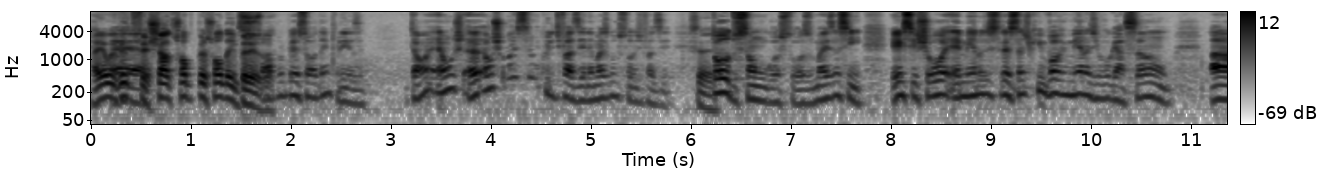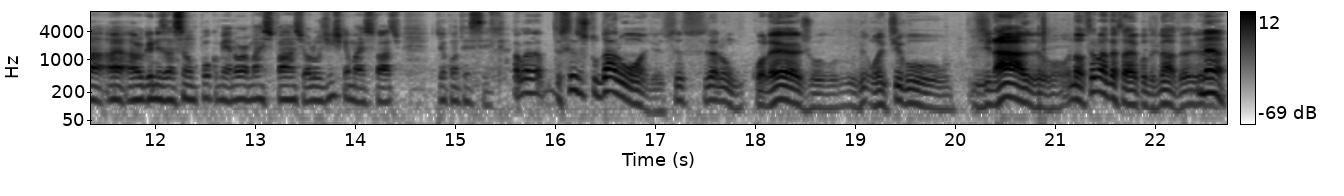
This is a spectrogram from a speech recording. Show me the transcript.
Aí é um evento fechado só para o pessoal da empresa. Só pro pessoal da empresa. Então é um, é um show mais tranquilo de fazer, né? Mais gostoso de fazer. Sei. Todos são gostosos, mas assim, esse show é menos estressante porque envolve menos divulgação, a, a, organização é um pouco menor, mais fácil, a logística é mais fácil de acontecer. Agora, vocês estudaram onde? Vocês fizeram um colégio, um antigo ginásio? Não, você não é dessa época do ginásio? Não,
